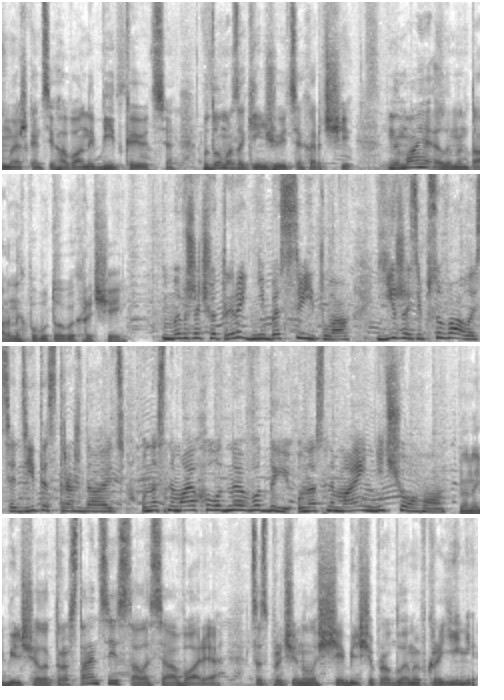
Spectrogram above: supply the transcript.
Мешканці Гавани бідкаються. Вдома закінчуються харчі. Немає елементарних побутових речей. Ми вже чотири дні без світла. Їжа зіпсувалася, діти страждають. У нас немає холодної води, у нас немає нічого. На найбільшій електростанції сталася аварія. Це спричинило ще більше проблеми в країні.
